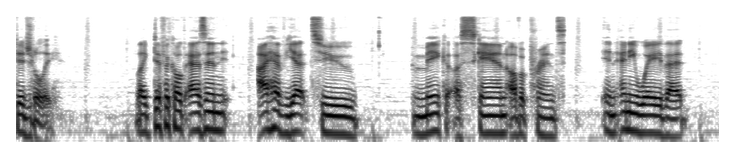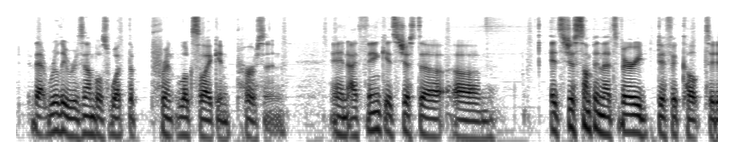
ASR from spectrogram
digitally. Like difficult as in I have yet to make a scan of a print in any way that that really resembles what the print looks like in person. And I think it's just a um, it's just something that's very difficult to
